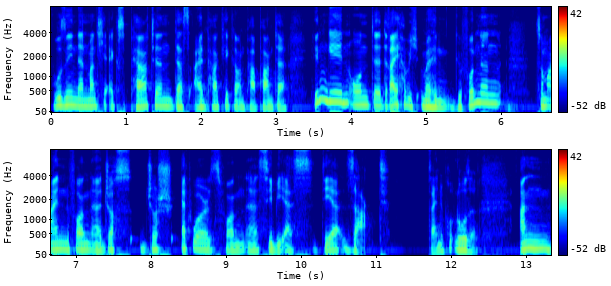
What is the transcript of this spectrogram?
wo sehen dann manche Experten, dass ein paar Kicker und ein paar Panther hingehen. Und äh, drei habe ich immerhin gefunden. Zum einen von äh, Josh, Josh, Edwards von äh, CBS. Der sagt, seine Prognose, an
